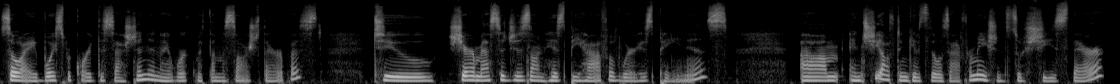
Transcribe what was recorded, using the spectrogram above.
So I voice record the session and I work with the massage therapist to share messages on his behalf of where his pain is. Um, and she often gives those affirmations. So she's there.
